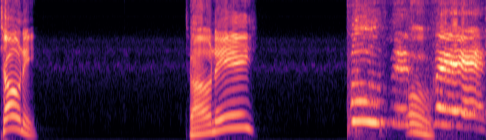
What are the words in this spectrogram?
Tony. Tony? Move this Ooh. man!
